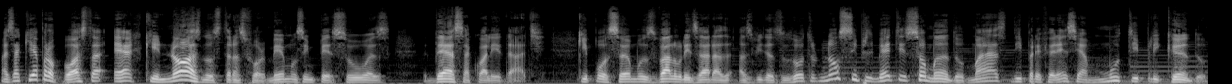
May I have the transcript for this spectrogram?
Mas aqui a proposta é que nós nos transformemos em pessoas dessa qualidade, que possamos valorizar as, as vidas dos outros, não simplesmente somando, mas de preferência multiplicando.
